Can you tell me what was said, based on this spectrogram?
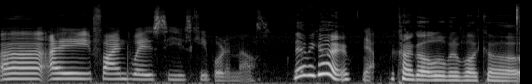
Uh, I find ways to use keyboard and mouse, There we go. Yeah. We kind of got a little bit of like a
